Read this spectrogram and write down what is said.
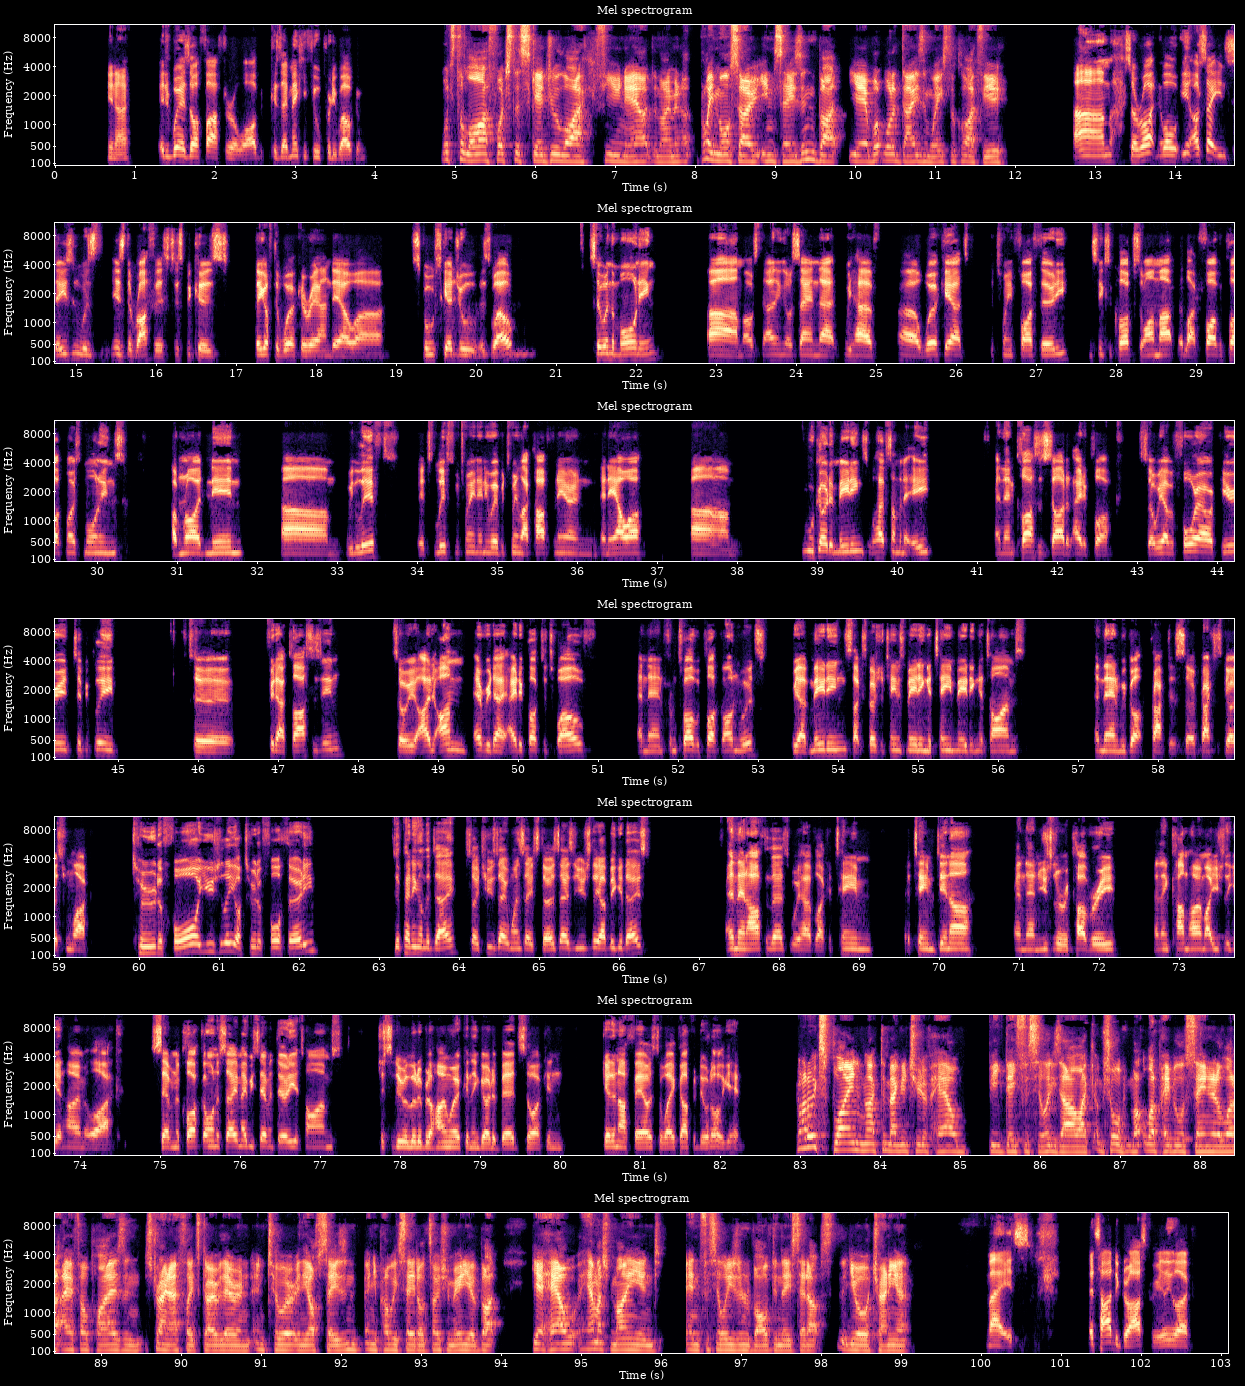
you know, it wears off after a while because they make you feel pretty welcome. What's the life? What's the schedule like for you now at the moment? Uh, probably more so in season, but yeah, what what do days and weeks look like for you? Um, so right, well, I'd say in season was is the roughest, just because they have to work around our uh, school schedule as well. So in the morning, um, I was I think I was saying that we have uh, workouts between five thirty and six o'clock. So I'm up at like five o'clock most mornings. I'm riding in. Um, we lift. It's lifts between anywhere between like half an hour and an hour. Um, we'll go to meetings. We'll have something to eat, and then classes start at eight o'clock. So we have a four-hour period typically to fit our classes in. So we, I, I'm every day eight o'clock to twelve, and then from twelve o'clock onwards, we have meetings like special teams meeting, a team meeting at times, and then we've got practice. So practice goes from like two to four usually, or two to four thirty, depending on the day. So Tuesday, Wednesdays, Thursdays are usually our bigger days, and then after that we have like a team a team dinner, and then usually recovery, and then come home. I usually get home at like seven o'clock. I want to say maybe seven thirty at times, just to do a little bit of homework and then go to bed so I can get enough hours to wake up and do it all again. Try to explain like the magnitude of how big these facilities are. Like I'm sure a lot of people have seen it. A lot of AFL players and Australian athletes go over there and, and tour in the off season, and you probably see it on social media. But yeah, how how much money and and facilities are involved in these setups that you're training at? Mate, it's it's hard to grasp really. Like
